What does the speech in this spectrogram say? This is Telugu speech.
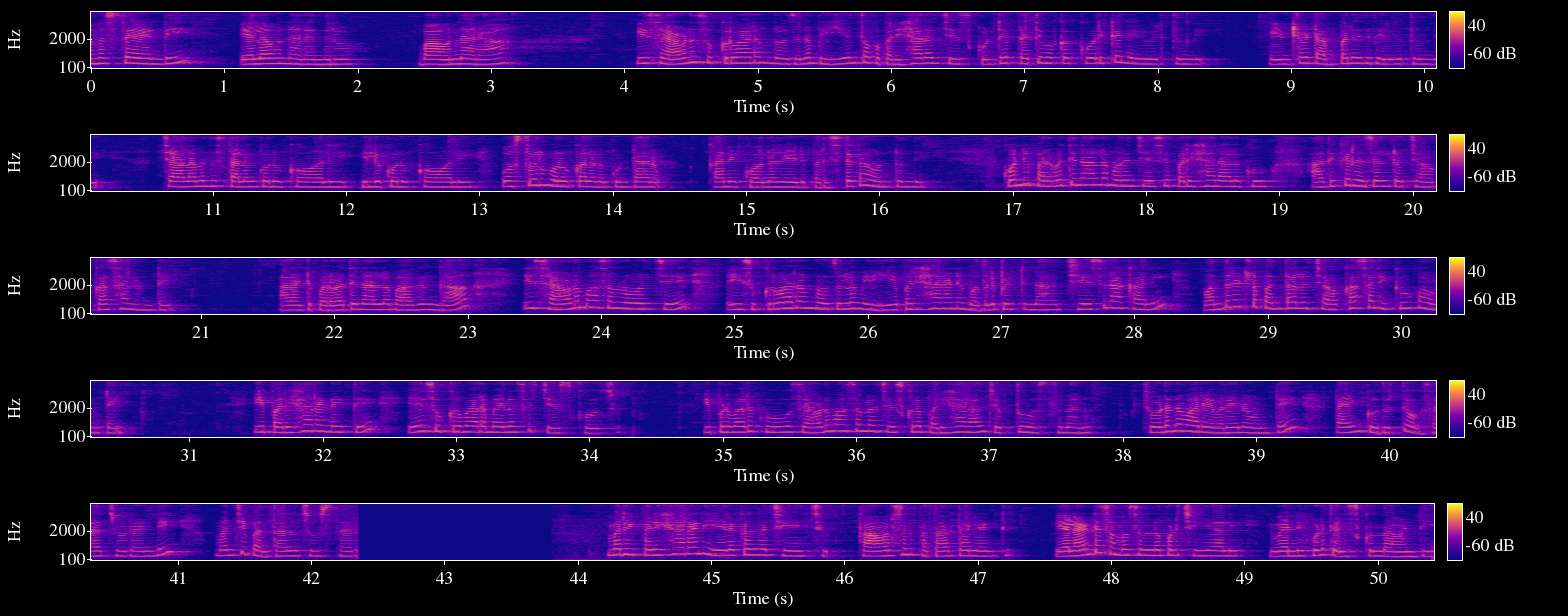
నమస్తే అండి. ఎలా ఉన్నారు అందరూ బాగున్నారా? ఈ శ్రావణ శుక్రవారం రోజున బియ్యంతో ఒక పరిహారం చేసుకుంటే ప్రతి ఒక్క కోరిక నెరవేరుతుంది. ఇంట్లో డబ్బు అనేది పెరుగుతుంది. చాలామంది స్థలం కొనుక్కోవాలి ఇల్లు కొనుక్కోవాలి వస్తువులు కొనుక్కోవాలనుకుంటారు. కానీ కొనలేని పరిస్థితిగా ఉంటుంది. కొన్ని పర్వదినాల్లో మనం చేసే పరిహారాలకు అధిక రిజల్ట్ వచ్చే అవకాశాలు ఉంటాయి అలాంటి పర్వదినాల్లో భాగంగా ఈ శ్రావణ మాసంలో వచ్చే ఈ శుక్రవారం రోజుల్లో మీరు ఏ పరిహారాన్ని మొదలుపెట్టినా చేసినా కానీ వంద రెట్ల ఫలితాలు వచ్చే అవకాశాలు ఎక్కువగా ఉంటాయి. ఈ పరిహారాన్ని అయితే ఏ శుక్రవారం అయినా సరే చేసుకోవచ్చు. ఇప్పటి వరకు శ్రావణ మాసంలో చేసుకునే పరిహారాలు చెప్తూ వస్తున్నాను. చూడని వారు ఎవరైనా ఉంటే టైం కుదిరితే ఒకసారి చూడండి. మంచి ఫలితాలను చూస్తారు. మరి పరిహారాన్ని ఏ రకంగా చేయొచ్చు? కావలసిన పదార్థాలు ఏంటి ఎలాంటి సమస్యలు ఉన్నప్పుడు చేయాలి? ఇవన్నీ కూడా తెలుసుకుందామండి.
